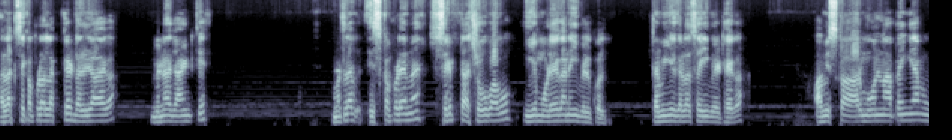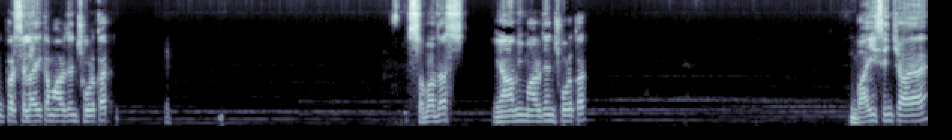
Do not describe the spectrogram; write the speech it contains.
अलग से कपड़ा लग के डल जाएगा बिना जॉइंट के। मतलब इस कपड़े में सिर्फ़ टच होगा वो, ये मुड़ेगा नहीं बिल्कुल। तभी ये गला सही बैठेगा। अब इसका आर मोल नापेंगे हम, ऊपर सिलाई का मार्जिन छोड़कर। सवा दस यहाँ भी मार्जिन छोड़कर। बाईस इंच आया है।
